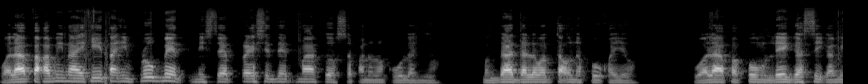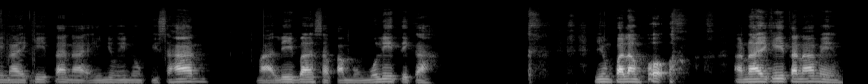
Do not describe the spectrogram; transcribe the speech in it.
wala pa kami nakikita improvement, Mr. President Marcos, sa panunungkulan nyo. Magdadalawang taon na po kayo. Wala pa pong legacy kami nakikita na inyong inumpisahan maliban sa pamumulitika. Yung pa lang po ang nakikita namin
